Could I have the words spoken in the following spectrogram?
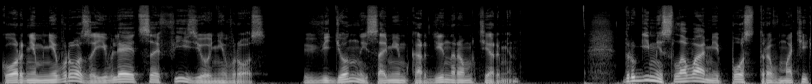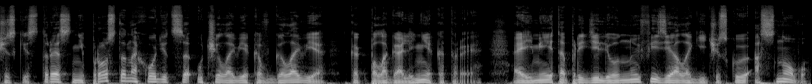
Корнем невроза является физионевроз, введенный самим Кардинером термин – Другими словами, посттравматический стресс не просто находится у человека в голове, как полагали некоторые, а имеет определенную физиологическую основу.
